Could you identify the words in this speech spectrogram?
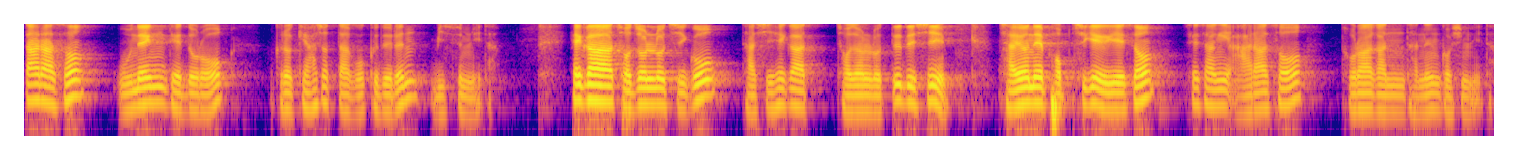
따라서 운행되도록 그렇게 하셨다고 그들은 믿습니다. 해가 저절로 지고 다시 해가 저절로 뜨듯이 자연의 법칙에 의해서 세상이 알아서 돌아간다는 것입니다.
